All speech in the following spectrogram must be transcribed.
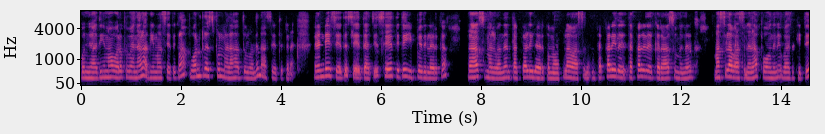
கொஞ்சம் அதிகமாக உரப்பு வேணாலும் அதிகமாக சேர்த்துக்கலாம். 1 1/2 ஸ்பூன் மிளகாத்தூள் வந்து நான் சேர்த்துக்கிறேன். ரெண்டையும் சேர்த்து சேர்த்தாச்சு. சேர்த்துட்டு இப்போ இதில் இருக்க ராசுமல் வந்து தக்காளியில இருக்க மசாலா வாசனை தக்காளியில தக்காளியில இருக்க ராசுமல் மசாலா வாசனைலாம் போனோனே வதக்கிட்டு,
